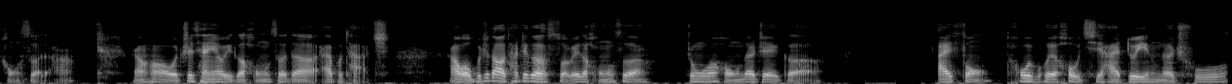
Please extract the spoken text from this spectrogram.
红色的啊。然后我之前也有一个红色的 Apple Touch，啊，我不知道它这个所谓的红色中国红的这个。iPhone 会不会后期还对应的出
